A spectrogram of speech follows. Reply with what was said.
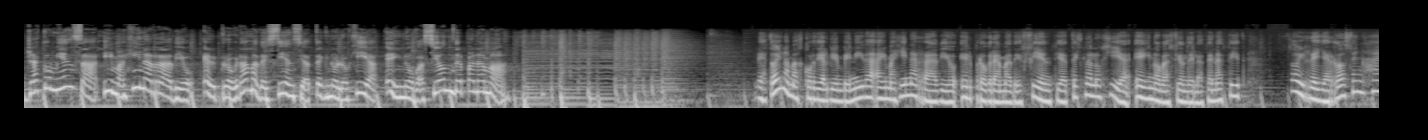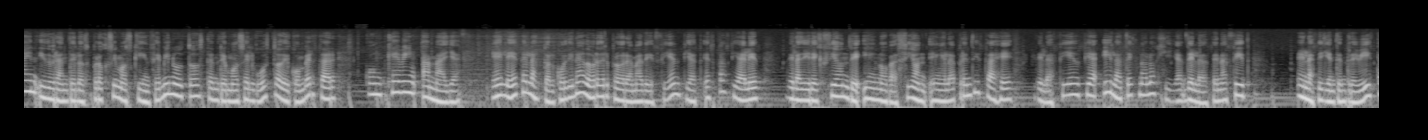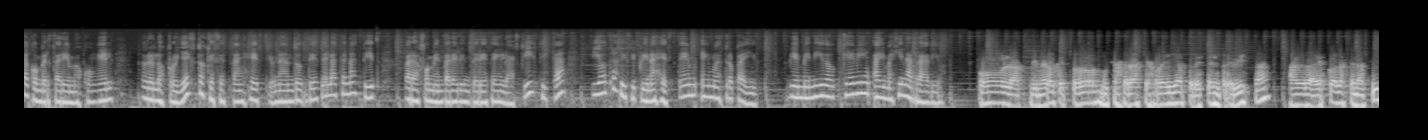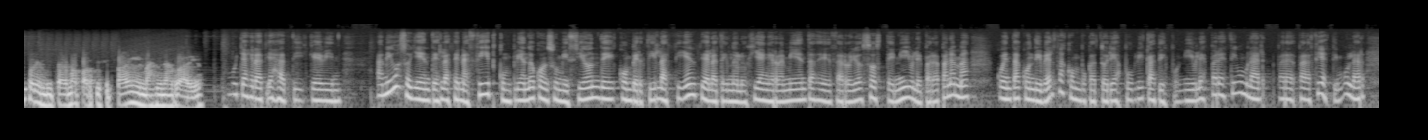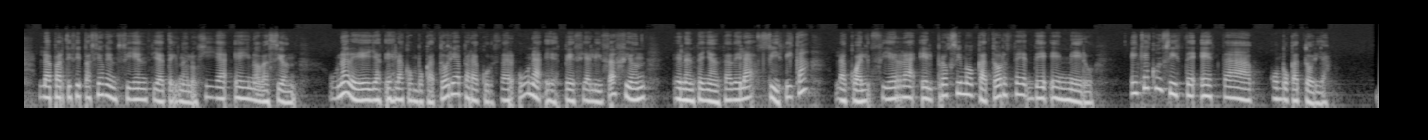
Ya comienza Imagina Radio, el programa de ciencia, tecnología e innovación de Panamá. Les doy la más cordial bienvenida a Imagina Radio, el programa de ciencia, tecnología e innovación de la CENACIT. Soy Reya Rosenheim y durante los próximos 15 minutos tendremos el gusto de conversar con Kevin Amaya. Él es el actual coordinador del programa de ciencias espaciales de la Dirección de Innovación en el Aprendizaje de la Ciencia y la Tecnología de la CENACIT. En la siguiente entrevista conversaremos con él sobre los proyectos que se están gestionando desde la CENACIT para fomentar el interés en la física y otras disciplinas STEM en nuestro país. Bienvenido Kevin a Imagina Radio. Hola, primero que todo, muchas gracias Reya por esta entrevista. Agradezco a la CENACIT por invitarme a participar en Imagina Radio. Muchas gracias a ti, Kevin. Amigos oyentes, la CENACIT, cumpliendo con su misión de convertir la ciencia y la tecnología en herramientas de desarrollo sostenible para Panamá, cuenta con diversas convocatorias públicas disponibles para estimular, para, para así estimular la participación en ciencia, tecnología e innovación. Una de ellas es la convocatoria para cursar una especialización en la enseñanza de la física, la cual cierra el próximo 14 de enero. ¿En qué consiste esta convocatoria?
